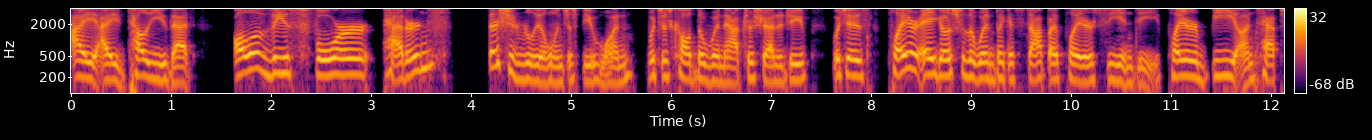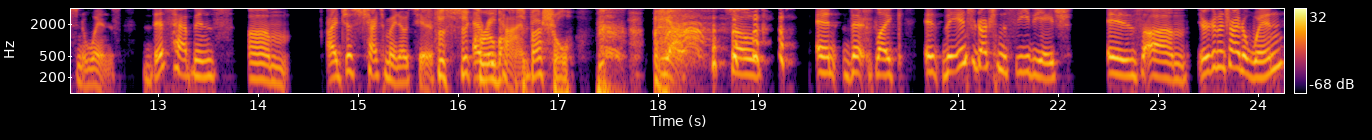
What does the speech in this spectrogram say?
I, I tell you that all of these four patterns, there should really only just be one, which is called the win after strategy, which is player A goes for the win but gets stopped by player C and D. Player B untaps and wins. This happens. Um, I just checked my notes here. It's the sick robot time. special. Yeah. So, and the, like it, the introduction to CDH is um you're gonna try to win,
